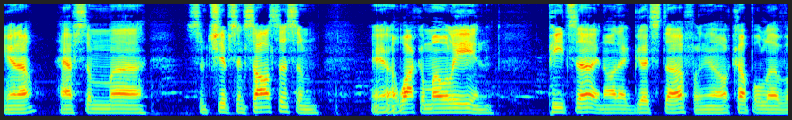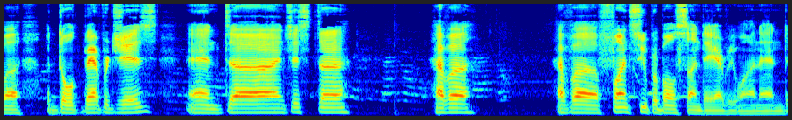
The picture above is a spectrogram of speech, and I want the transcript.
You know, have some uh, some chips and salsa, some you know guacamole and pizza and all that good stuff. You know, a couple of adult beverages, and just have a have a fun Super Bowl Sunday, everyone, and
